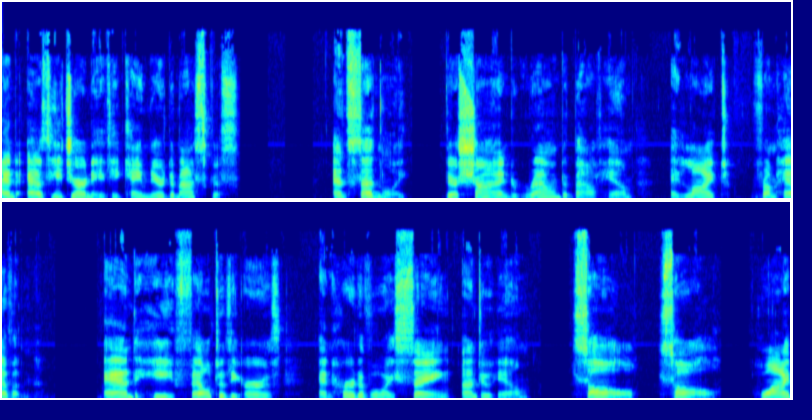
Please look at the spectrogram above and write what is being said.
And as he journeyed, he came near Damascus. And suddenly there shined round about him a light from heaven. And he fell to the earth and heard a voice saying unto him, Saul, Saul, why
